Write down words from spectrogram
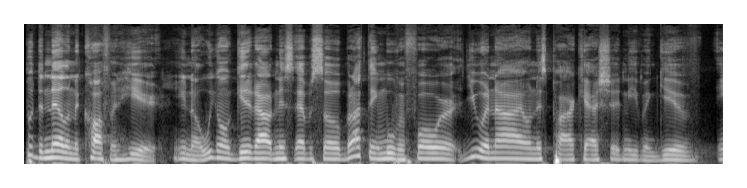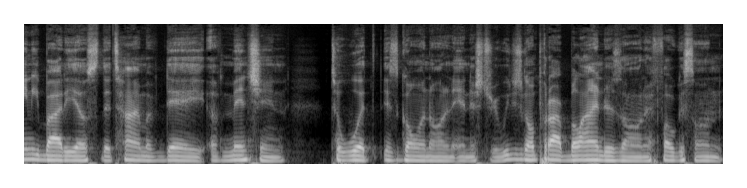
put the nail in the coffin here. You know, we're gonna get it out in this episode, but I think moving forward, you and I on this podcast shouldn't even give anybody else the time of day of mention to what is going on in the industry. We just gonna put our blinders on and focus on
